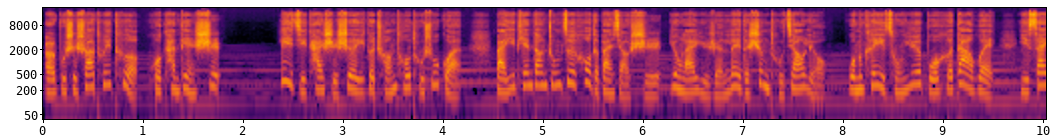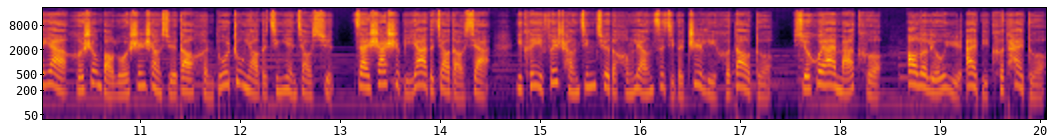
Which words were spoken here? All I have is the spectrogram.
而不是刷推特或看电视。立即开始设一个床头图书馆，把一天当中最后的半小时用来与人类的圣徒交流。我们可以从约伯和大卫、以赛亚和圣保罗身上学到很多重要的经验教训。在莎士比亚的教导下，你可以非常精确地衡量自己的智力和道德。学会爱马可。奥勒留与艾比克泰德。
